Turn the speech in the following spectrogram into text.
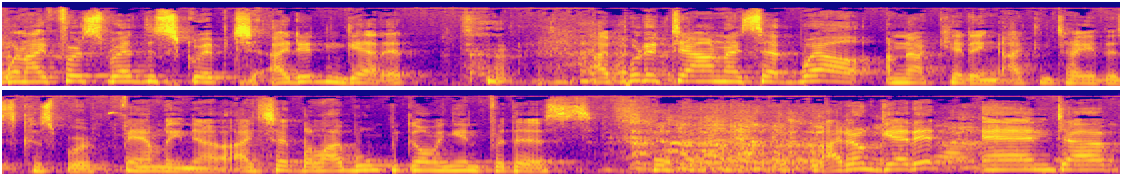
when I first read the script, I didn't get it. I put it down. I said, "Well, I'm not kidding. I can tell you this because we're family now." I said, "Well, I won't be going in for this. I don't get it, and uh,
